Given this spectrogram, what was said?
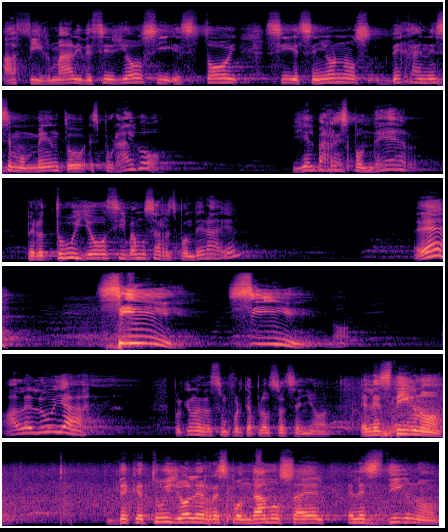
afirmar y decir yo si estoy, si el Señor nos deja en ese momento, es por algo. Y Él va a responder. Pero tú y yo sí vamos a responder a Él. ¿Eh? Sí, sí. Aleluya. ¿Por qué no das un fuerte aplauso al Señor? Él es digno de que tú y yo le respondamos a Él. Él es digno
